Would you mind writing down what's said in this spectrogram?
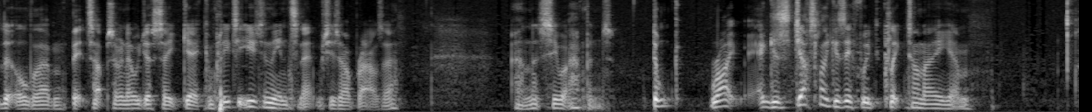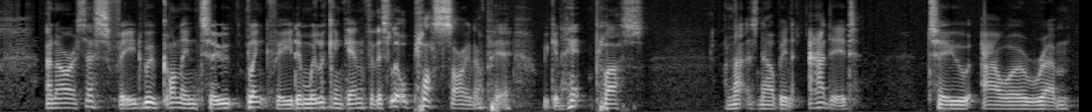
little um, bits up. So we know we just say yeah, complete it using the internet, which is our browser, and let's see what happens. Dunk. Right, it's just like as if we'd clicked on a um, an RSS feed, we've gone into Blink feed and we're looking again for this little plus sign up here. We can hit plus and that has now been added to our um,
